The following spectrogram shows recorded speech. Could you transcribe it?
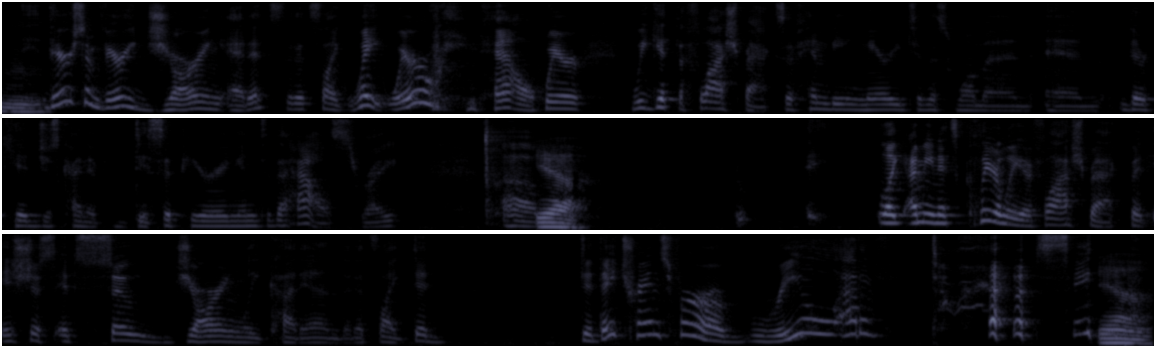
Mm. there are some very jarring edits that it's like wait where are we now where we get the flashbacks of him being married to this woman and their kid just kind of disappearing into the house right um, Yeah. like i mean it's clearly a flashback but it's just it's so jarringly cut in that it's like did did they transfer a reel out of out of scene Yeah.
